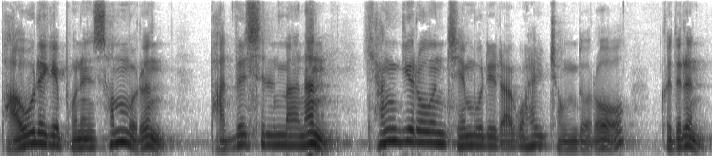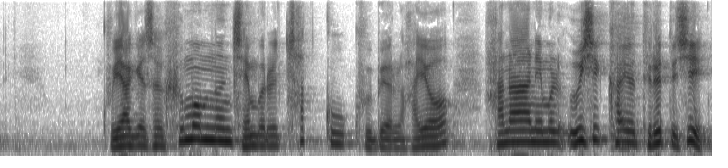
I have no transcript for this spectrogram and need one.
바울에게 보낸 선물은 받으실 만한 향기로운 제물이라고 할 정도로 그들은 구약에서 흠없는 제물을 찾고 구별하여 하나님을 의식하여 들었듯이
